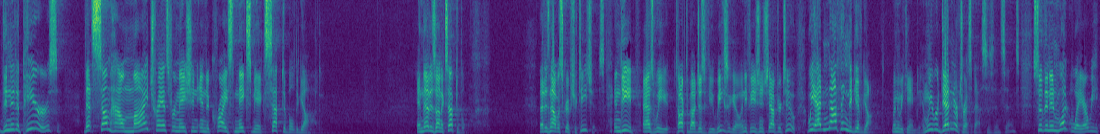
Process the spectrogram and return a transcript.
then it appears that somehow my transformation into Christ makes me acceptable to God. And that is unacceptable. That is not what Scripture teaches. Indeed, as we talked about just a few weeks ago in Ephesians chapter 2, we had nothing to give God when we came to Him. We were dead in our trespasses and sins. So then, in what way are we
